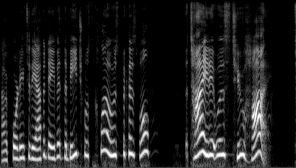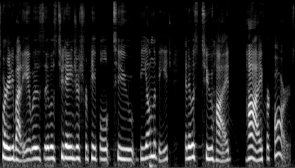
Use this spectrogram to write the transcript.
Now, according to the affidavit, the beach was closed because, well, the tide it was too high for anybody. It was it was too dangerous for people to be on the beach, and it was too high high for cars.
